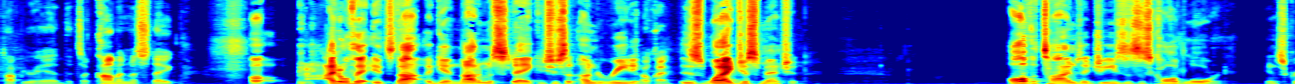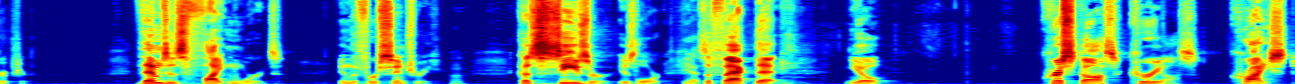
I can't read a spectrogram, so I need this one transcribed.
top of your head that's a common mistake. Oh, I don't think it's not again not a mistake. It's just an underreading. Okay. This is what I just mentioned. All the times that Jesus is called Lord in Scripture, them's is fighting words in the first century, hmm. because Caesar is Lord. Yes. The fact that you know Christos Kurios, Christ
